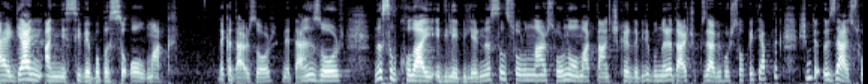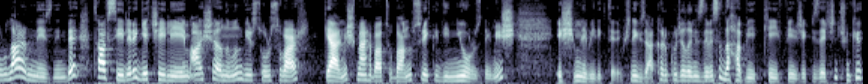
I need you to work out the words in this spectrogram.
ergen annesi ve babası olmak ne kadar zor, neden zor, nasıl kolay edilebilir, nasıl sorunlar sorun olmaktan çıkarılabilir bunlara dair çok güzel bir hoş sohbet yaptık. Şimdi özel sorular nezdinde tavsiyelere geçelim. Ayşe Hanım'ın bir sorusu var gelmiş. Merhaba Tuba Hanım sürekli dinliyoruz demiş. Eşimle birlikte demiş. Ne güzel karı kocaların izlemesi daha bir keyif verecek bizler için. Çünkü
